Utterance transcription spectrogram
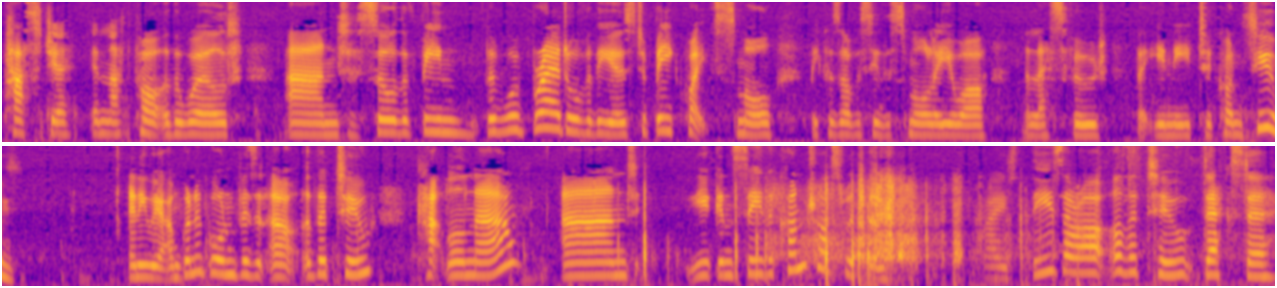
pasture in that part of the world and so they've been they were bred over the years to be quite small because obviously the smaller you are the less food that you need to consume anyway I'm going to go and visit our other two cattle now and you can see the contrast with them right these are our other two Dexter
